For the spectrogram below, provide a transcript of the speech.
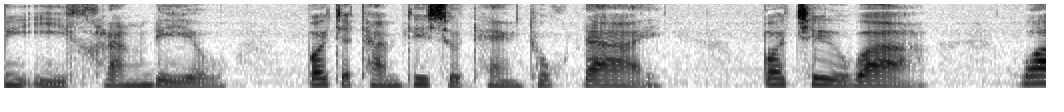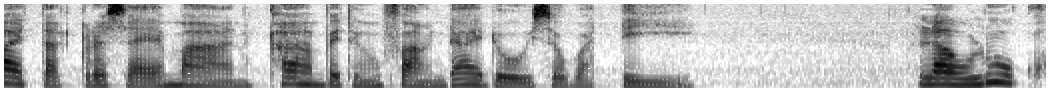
นี้อีกครั้งเดียว ก็จะทำที่สุดแห่งทุกข์ได้ ก็ชื่อว่าว่ายตัดกระแสมารข้ามไปถึงฝั่งได้โดยสวัสดีเหล่าลูกโค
